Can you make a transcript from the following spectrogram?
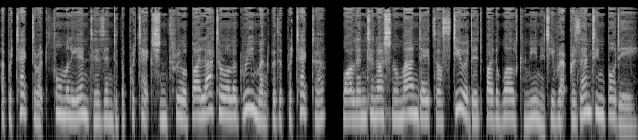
A protectorate formally enters into the protection through a bilateral agreement with the protector, while international mandates are stewarded by the world community representing body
